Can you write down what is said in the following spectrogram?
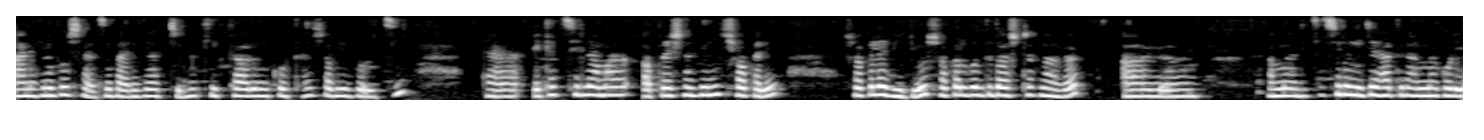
আইন এখানে বসে আছে, বাইরে যাওয়ার জন্য কী কারণ, কোথায়, সবই বলছি। এটা ছিল আমার অপারেশনের দিন সকালে। সকালে ভিডিও সকাল বলতে দশটা নাগাদ। আর আমার ইচ্ছা ছিল নিজের হাতে রান্না করে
